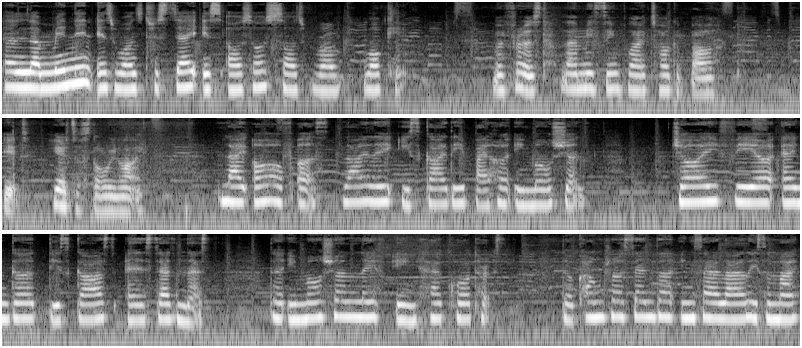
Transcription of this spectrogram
and the meaning it wants to say is also thought-provoking. But first, let me simply talk about it. Here's the storyline. Like all of us, Lily is guided by her emotions joy, fear, anger, disgust, and sadness. The emotion live in headquarters, the control center inside Lily's mind,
